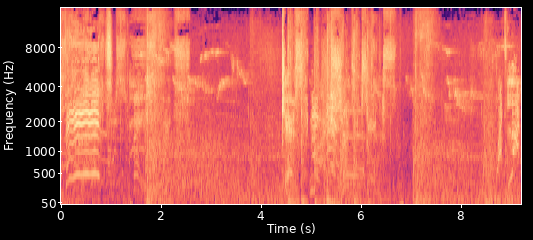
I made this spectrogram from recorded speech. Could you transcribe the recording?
Perfect! Kiss my cheeks. What luck!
